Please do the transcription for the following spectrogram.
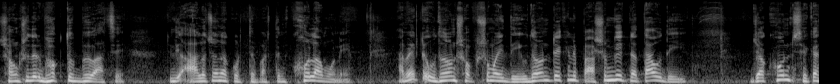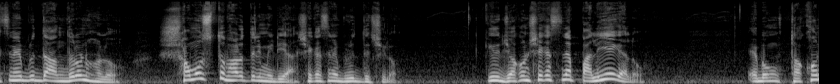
সংসদের বক্তব্য আছে, যদি আলোচনা করতে পারতেন খোলা মনে। আমি একটা উদাহরণ সবসময় দিই। উদাহরণটা এখানে প্রাসঙ্গিক না, তাও দিই। যখন শেখ হাসিনার বিরুদ্ধে আন্দোলন হলো, সমস্ত ভারতের মিডিয়া শেখ হাসিনার বিরুদ্ধে ছিল। কিন্তু যখন শেখ হাসিনা পালিয়ে গেল এবং তখন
